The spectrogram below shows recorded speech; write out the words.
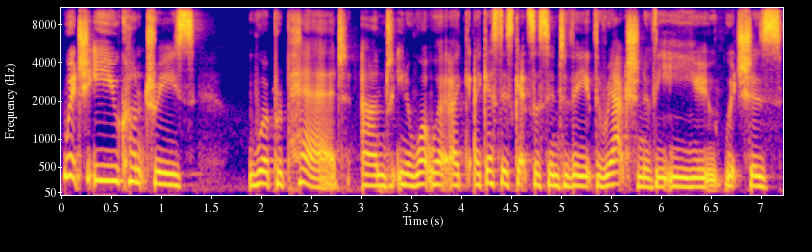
Which EU countries? Were prepared, and you know what? I, I, guess this gets us into the, the reaction of the EU, which is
